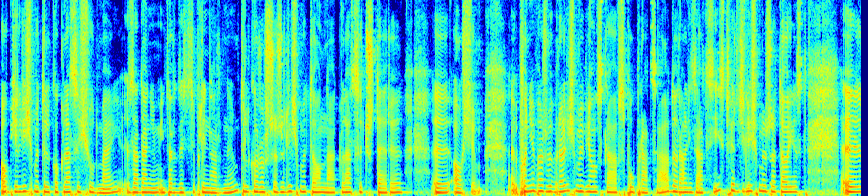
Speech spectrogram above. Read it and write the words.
objęliśmy tylko klasy siódmej zadaniem interdyscyplinarnym, tylko rozszerzyliśmy to na klasy 4-8. Ponieważ wybraliśmy wiązka współpraca do realizacji, stwierdziliśmy, że to jest e,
